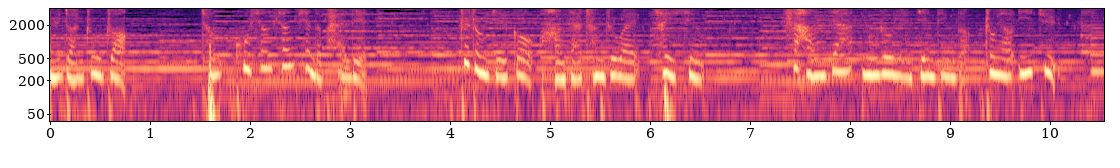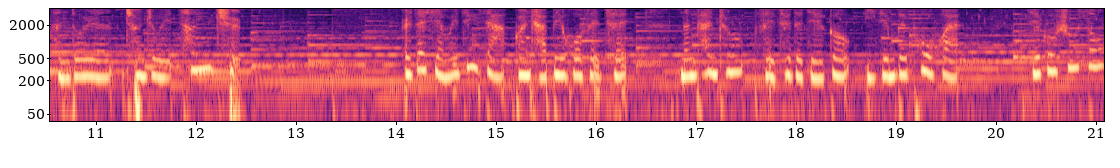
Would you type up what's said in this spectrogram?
与短柱状，呈互相镶嵌的排列。这种结构，行家称之为翠性，是行家用肉眼鉴定的重要依据。很多人称之为苍蝇翅。而在显微镜下观察避货翡翠，能看出翡翠的结构已经被破坏。结构疏松，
